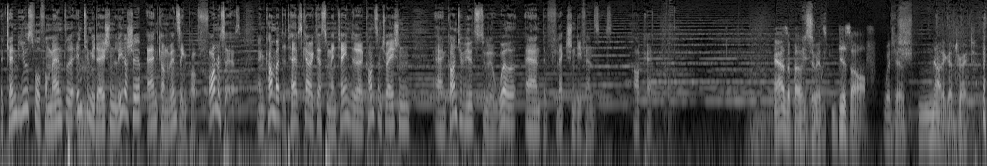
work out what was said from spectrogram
It can be useful for mental hmm. intimidation, leadership, and convincing performances. In combat, it helps characters to maintain the concentration and contributes to the will and deflection defenses. Okay. As opposed to its dissolve, which is not a good trait.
